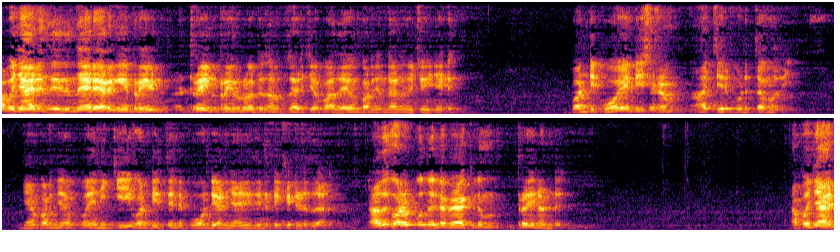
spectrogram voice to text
അപ്പോൾ ഞാൻ എന്ത് ചെയ്ത് നേരെ ഇറങ്ങി ട്രെയിൻ ട്രെയിൻ ഡ്രൈവറുമായിട്ട് സംസാരിച്ചു. അപ്പോൾ അദ്ദേഹം പറഞ്ഞെന്താണെന്ന് വെച്ച് കഴിഞ്ഞാൽ വണ്ടി പോയതിന്റെ ശേഷം ആ ചെരുപ്പ് എടുത്താൽ മതി. ഞാൻ പറഞ്ഞു അപ്പോൾ എനിക്ക് ഈ വണ്ടിയിൽ തന്നെ പോകേണ്ടതാണ് ഞാൻ ഇതിന് ടിക്കറ്റ് എടുത്തതാണ്. അത് കുഴപ്പമൊന്നുമില്ല. ബാക്കിലും ട്രെയിനുണ്ട്. അപ്പോൾ ഞാൻ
